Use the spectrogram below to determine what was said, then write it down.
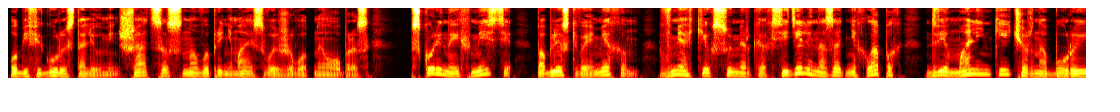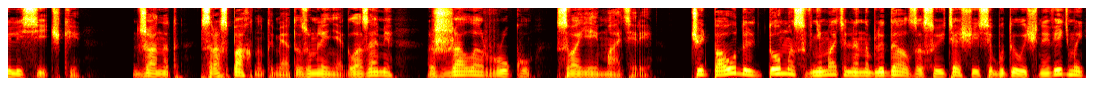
обе фигуры стали уменьшаться, снова принимая свой животный образ — Вскоре на их месте, поблескивая мехом, в мягких сумерках сидели на задних лапах две маленькие чернобурые лисички. Джанет с распахнутыми от изумления глазами сжала руку своей матери. Чуть поудаль Томас внимательно наблюдал за суетящейся бутылочной ведьмой,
